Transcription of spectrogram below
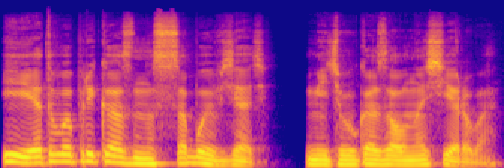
И этого приказано с собой взять», – Митя указал на Серого.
